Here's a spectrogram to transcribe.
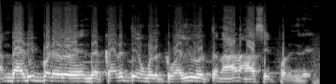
அந்த அடிப்படையில் இந்த கருத்தை உங்களுக்கு வலியுறுத்த நான் ஆசைப்படுகிறேன்.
